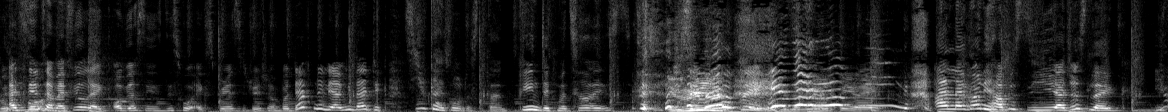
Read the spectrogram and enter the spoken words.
but at the same time, I feel like obviously it's this whole experience situation, but definitely, I mean that dick. See, you guys don't understand being dickmatized. It's It's a real. thing. It's a real thing, right? and like when it happens to you, you're just like, You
